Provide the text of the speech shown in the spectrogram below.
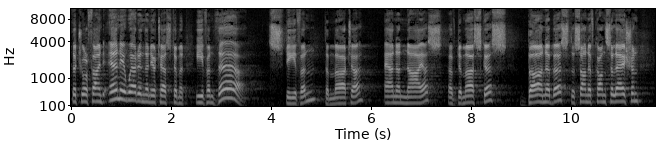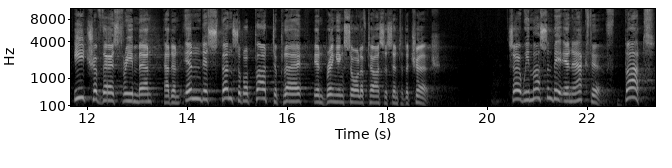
that you'll find anywhere in the New Testament. Even there, Stephen, the martyr, Ananias of Damascus, Barnabas, the son of consolation, each of those three men had an indispensable part to play in bringing Saul of Tarsus into the church. So we mustn't be inactive, but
